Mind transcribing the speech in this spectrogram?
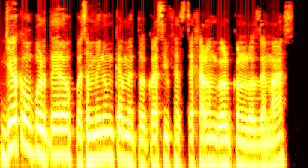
Yo como portero, pues a mí nunca me tocó así festejar un gol con los demás.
